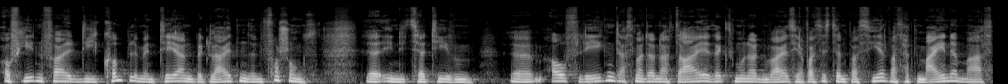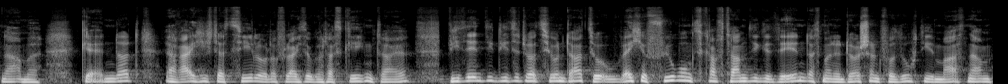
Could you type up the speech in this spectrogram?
auf jeden Fall die komplementären begleitenden Forschungsinitiativen äh, auflegen, dass man dann nach drei, sechs Monaten weiß, ja, was ist denn passiert? Was hat meine Maßnahme geändert? Erreiche ich das Ziel oder vielleicht sogar das Gegenteil? Wie sehen Sie die Situation dazu? Welche Führungskraft haben Sie gesehen, dass man in Deutschland versucht, diese Maßnahmen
